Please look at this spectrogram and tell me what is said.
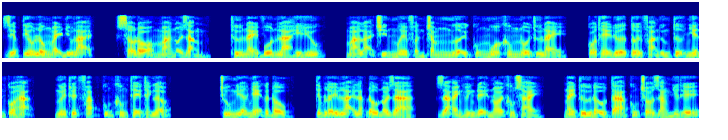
Diệp tiêu lông mày nhữ lại, sau đó mà nói rằng, thứ này vốn là hy hữu, mà lại chín mươi phần trăm người cũng mua không nổi thứ này, có thể đưa tới phản ứng tự nhiên có hạn, ngươi thuyết pháp cũng không thể thành lập. Chu nghĩa nhẹ gật đầu, tiếp lấy lại lắc đầu nói ra gia ảnh huynh đệ nói không sai, ngay từ đầu ta cũng cho rằng như thế,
